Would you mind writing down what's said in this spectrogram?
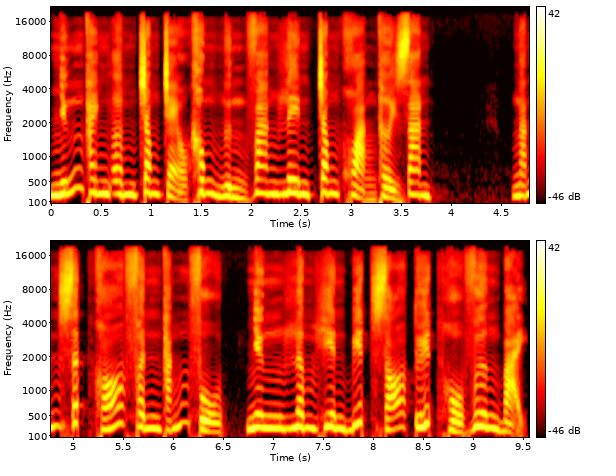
Những thanh âm trong trẻo không ngừng vang lên trong khoảng thời gian. Ngắn rất khó phân thắng phụ, nhưng Lâm Hiên biết rõ tuyết hồ vương bại.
